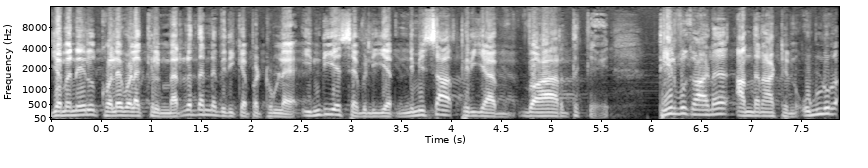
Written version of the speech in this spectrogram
யமனில் கொலை வழக்கில் மரண தண்டனை விதிக்கப்பட்டுள்ள இந்திய செவிலியர் நிமிஷா பிரியா விவகாரத்துக்கு தீர்வு காண அந்த நாட்டின் உள்ளூர்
